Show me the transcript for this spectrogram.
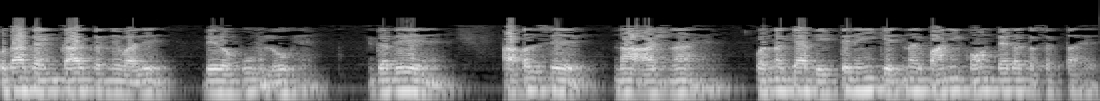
خدا کا انکار کرنے والے بے وقوف لوگ ہیں، گدے ہیں۔ عقل سے نا آشنا ہے، ورنہ کیا دیکھتے نہیں کہ اتنا پانی کون پیدا کر سکتا ہے؟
